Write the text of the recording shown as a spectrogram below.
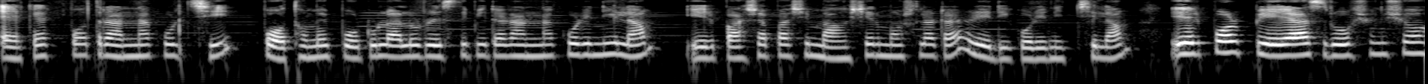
এক এক পথ রান্না করছি। প্রথমে পটল আলুর রেসিপিটা রান্না করে নিলাম। এর পাশাপাশি মাংসের মশলাটা রেডি করে নিচ্ছিলাম। এরপর পেঁয়াজ, রসুন সহ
